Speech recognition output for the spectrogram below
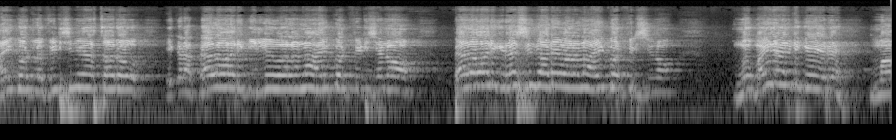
హైకోర్టులో పిటిషన్ వేస్తారు. ఇక్కడ పేదవారికి ఇల్లు ఇవ్వాలన్నా హైకోర్టు పిటిషన్. పేదవారికి రేషన్ కార్డు ఇవ్వాలన్నా హైకోర్టు పిటిషన్. మైనారిటీకి మా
